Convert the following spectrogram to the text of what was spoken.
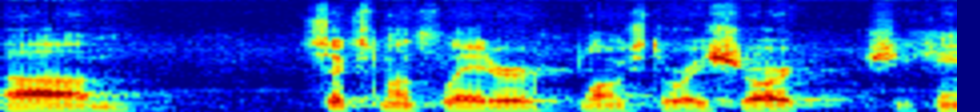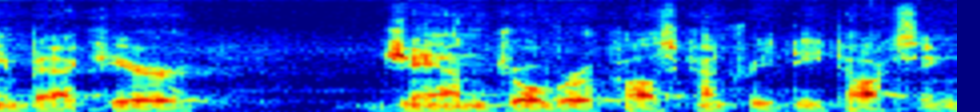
Um, six months later, long story short, she came back here. Jan drove her across country detoxing,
